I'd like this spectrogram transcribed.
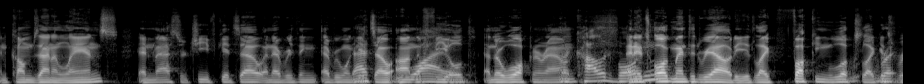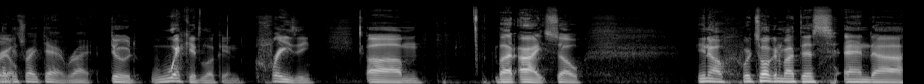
and comes down and lands, and Master Chief gets out, and everything. Everyone That's gets out on wild. the field, and they're walking around. A college ball and it's game? augmented reality. It like fucking looks like right, it's real Like it's right there, right? dude, wicked looking, crazy. Um, but all right, so you know we're talking about this, and uh,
